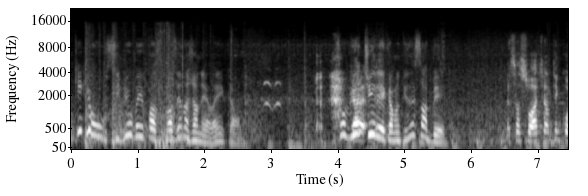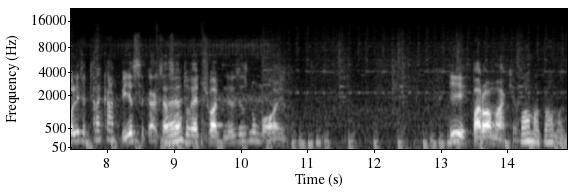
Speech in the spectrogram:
O que, que o civil veio faz... fazer na janela, hein, cara? Só vi e Cara- atirei, cara. Não quis nem saber. Essa SWAT ela tem colete até na cabeça, cara. Se É? acerta o headshot neles, eles não morrem. Ih, parou a máquina. Tô arrumando, tô arrumando.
